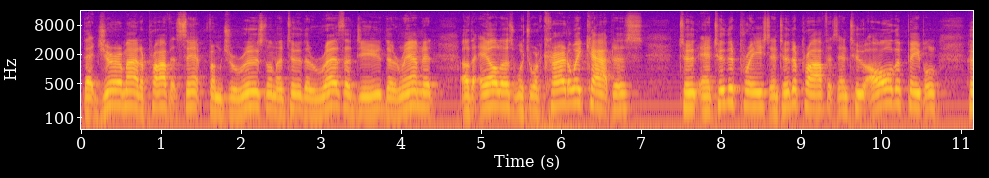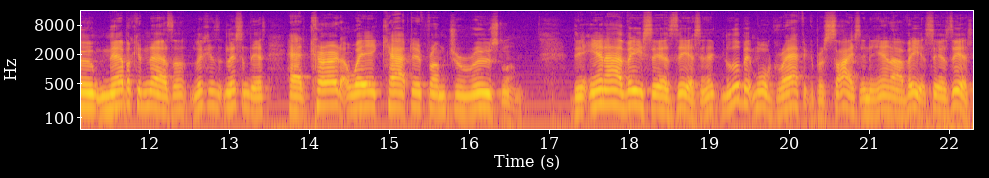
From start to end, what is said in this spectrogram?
that Jeremiah the prophet sent from Jerusalem unto the residue, the remnant of the elders which were carried away captives to, and to the priests and to the prophets and to all the people whom Nebuchadnezzar, listen, listen to this, had carried away captive from Jerusalem. The NIV says this, and it's a little bit more graphic and precise in the NIV. It says this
